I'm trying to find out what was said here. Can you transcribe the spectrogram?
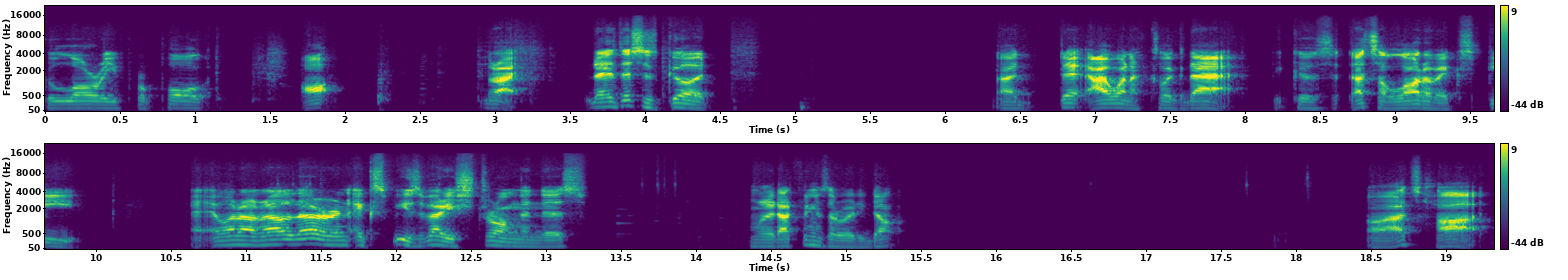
glory for Paul. Oh, right. This is good. I, I want to click that because that's a lot of XP. And what I learn, XP is very strong in this. Wait, that thing is already done. Oh, that's hot.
